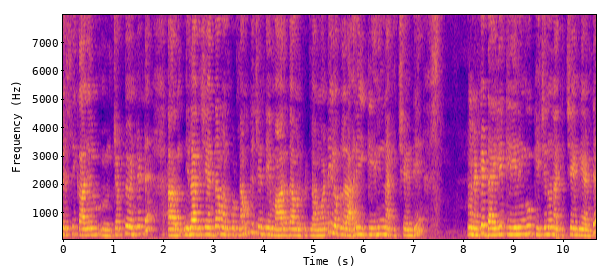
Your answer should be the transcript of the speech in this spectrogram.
జెస్సి కాజల్ చెప్తూ ఏంటంటే ఇలాగ చేద్దాం అనుకుంటున్నాము కిచెన్ టీం మారుద్దాం అనుకుంటున్నాము అంటే ఈ లోపల లహరి క్లీనింగ్ నాకు ఇచ్చేయండి. అంటే డైలీ క్లీనింగ్ కిచెన్ నాకు ఇచ్చేయండి అంటే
